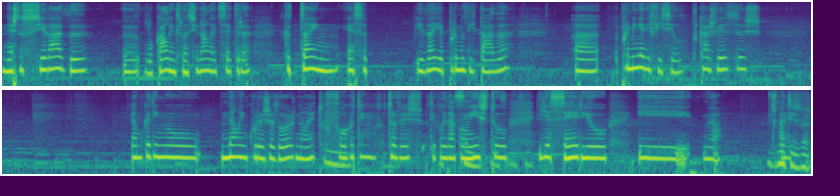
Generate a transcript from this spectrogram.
Nesta sociedade uh, local, internacional, etc., que tem essa ideia premeditada, uh, para mim é difícil, porque às vezes é um bocadinho não encorajador, não é? Tu hum. fogo, eu tenho outra vez tipo lidar com sim, isto sim, sim, e a sério e desmotiva. Acho,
